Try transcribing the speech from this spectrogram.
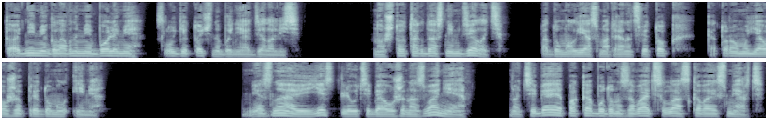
то одними головными болями слуги точно бы не отделались. Но что тогда с ним делать? подумал я, смотря на цветок, которому я уже придумал имя. Не знаю, есть ли у тебя уже название, но тебя я пока буду называть «Ласковая смерть»,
